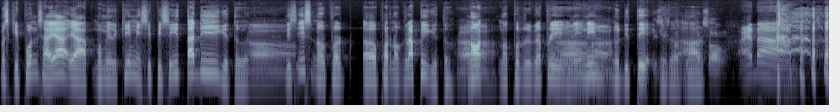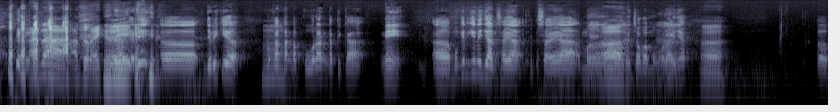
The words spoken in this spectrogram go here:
meskipun saya ya memiliki misi visi tadi gitu. Ah. This is not por- uh, pornography gitu. Ah. Not not pornography. Ah, ini ini ah. nudity This is gitu. not art. song. Edan. Edan atur eke. jadi eh, jadi kia Hmm. nuka tangkap kurang ketika nih eh, mungkin gini Jan saya saya me- Ah. mencoba mengurainya Eh, eh,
